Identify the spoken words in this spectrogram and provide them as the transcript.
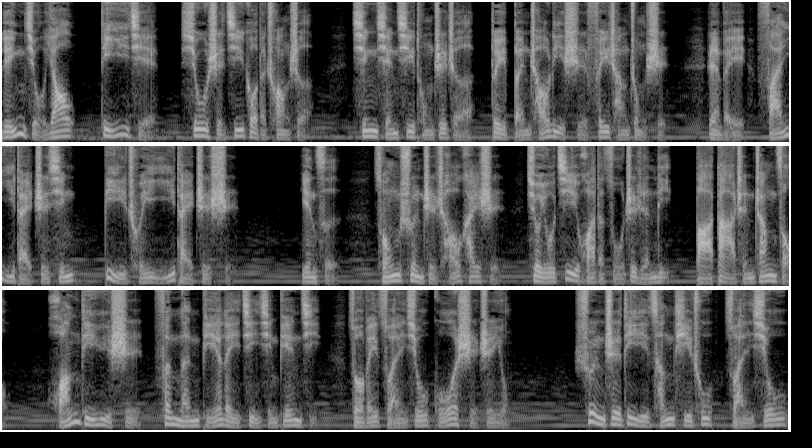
零九幺第一节修史机构的创设。清前期统治者对本朝历史非常重视，认为凡一代之兴，必垂一代之始。因此，从顺治朝开始，就有计划的组织人力，把大臣章奏、皇帝御史分门别类进行编辑，作为纂修国史之用。顺治帝曾提出纂修《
